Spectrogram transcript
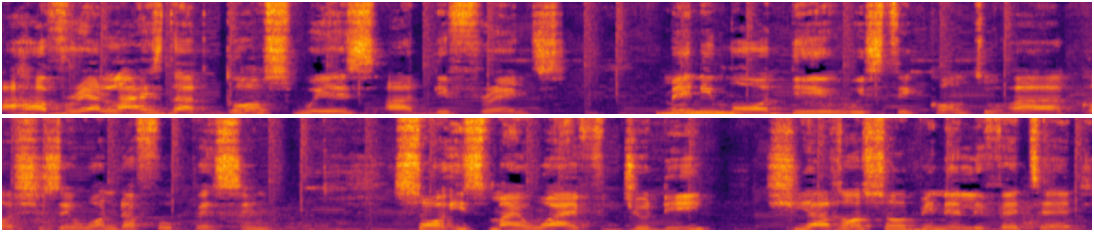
I have realized that God's ways are different. Many more deals will still come to her because she's a wonderful person. So is my wife, Judy. She has also been elevated,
